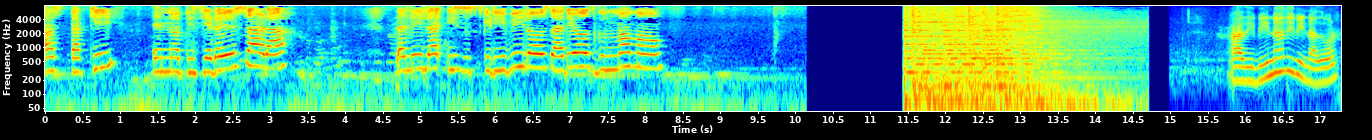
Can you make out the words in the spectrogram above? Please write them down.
Hasta aquí el noticiero de Sara. Dalila y suscribiros. Adiós, good mama. Adivina, adivinador,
